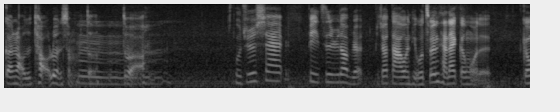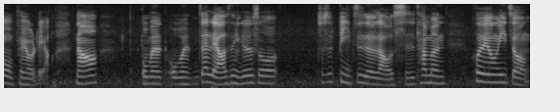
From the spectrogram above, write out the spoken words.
跟老师讨论什么的，嗯对啊，我觉得现在毕制遇到比较比较大的问题，我昨天才在跟我的跟我朋友聊，然后我们我们在聊的事情就是说，就是毕制的老师他们会用一种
